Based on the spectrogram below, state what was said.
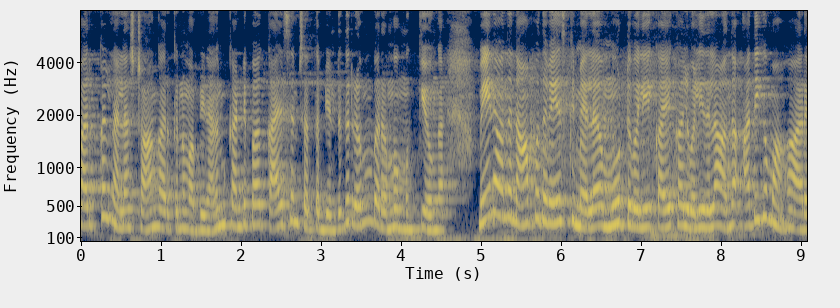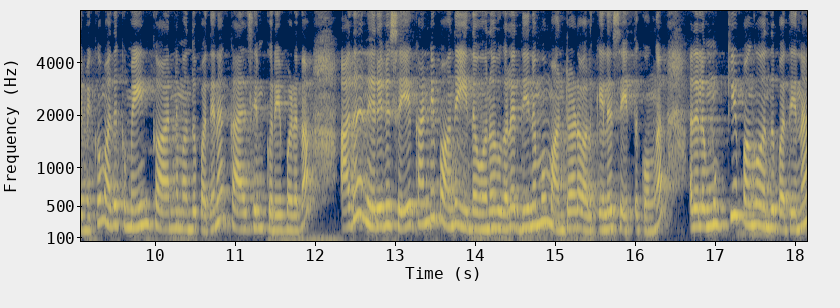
பற்கள் நல்லா ஸ்ட்ராங்காக இருக்கணும் அப்படின்னாலும் கண்டிப்பாக கால்சியம் சத்து அப்படின்றது ரொம்ப ரொம்ப முக்கியங்க. மெயினாக வந்து நாற்பது வயசுக்கு மேலே மூட்டு வலி கை கால் வலி இதெல்லாம் வந்து அதிகமாக ஆரம்பிக்கும். அதுக்கு மெயின் காரணம் வந்து பார்த்திங்கன்னா கால்சியம் குறைபாடு தான். அதை நிறைவு செய்ய கண்டிப்பாக வந்து இந்த உணவுகளை தினமும் அன்றாட வாழ்க்கையில் சேர்த்துக்கோங்க. அதில் முக்கிய பங்கு வந்து பார்த்திங்கன்னா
